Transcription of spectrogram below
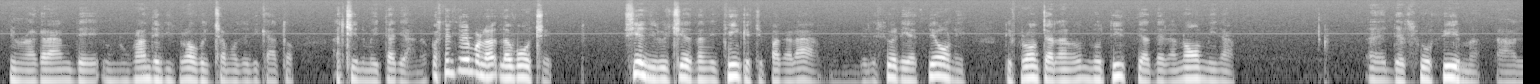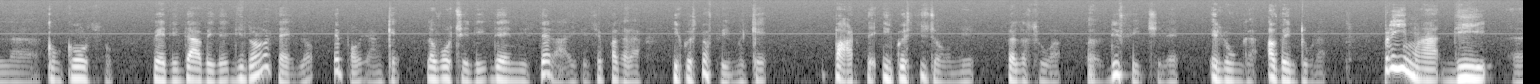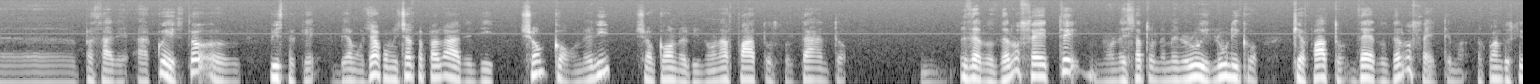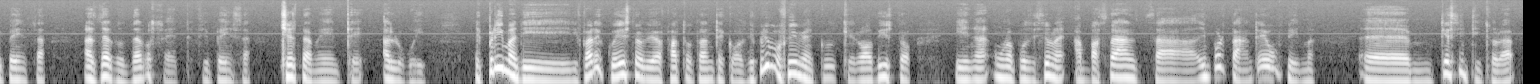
in una grande, un grande ritrovo diciamo, dedicato al cinema italiano. Sentiremo la, la voce sia di Lucia Zanetti che ci parlerà delle sue reazioni di fronte alla notizia della nomina eh, del suo film al concorso per il Davide di Donatello e poi anche la voce di Dennis Terai che ci parlerà di questo film che parte in questi giorni per la sua eh, difficile e lunga avventura. Prima di eh, passare a questo, eh, visto che abbiamo già cominciato a parlare di Sean Connery, Sean Connery non ha fatto soltanto 007, non è stato nemmeno lui l'unico che ha fatto 007, ma quando si pensa a 007 si pensa certamente a lui. E prima di, di fare questo ha fatto tante cose. Il primo film che l'ho visto in una posizione abbastanza importante è un film eh, che si intitola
